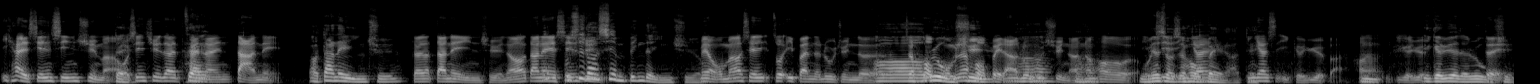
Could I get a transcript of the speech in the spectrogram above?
一开始先新训嘛。我新训在台南大内。哦，大内营区，大大内营区，然后大内不是到宪兵的营区哦，没有，我们要先做一般的陆军的，就后我们的后备啦，入伍训啊，然后你那时候是后备啊，应该是一个月吧，嗯，一个月，一个月的入伍训，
